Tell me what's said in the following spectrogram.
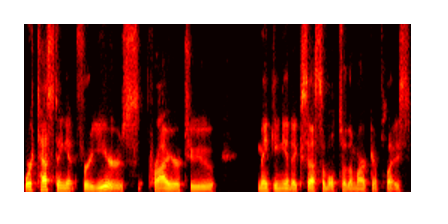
we're testing it for years prior to making it accessible to the marketplace.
